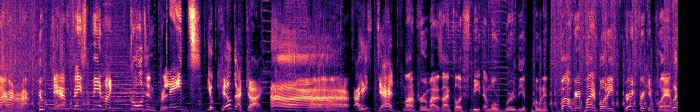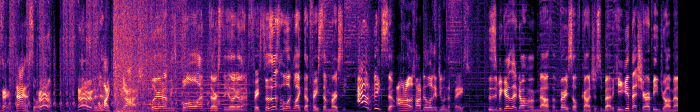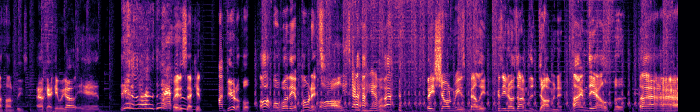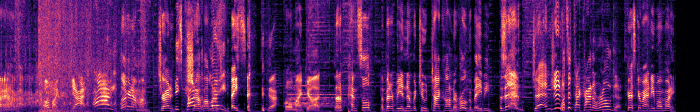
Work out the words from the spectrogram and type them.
You dare face me and my golden blades? you killed that guy. Ah! Ah, he's dead. I'm not improving my design until I meet a more worthy opponent. Wow, great plan, buddy. Great freaking plan. Looks like a dinosaur. Oh Oh my gosh. Look at him, he's bloodthirsty. Look at that face. Does this look like the face of mercy? I don't think so. I don't know. It's hard to look at you in the face. This is because I don't have a mouth. I'm very self-conscious about it. Can you get that Sharpie, draw a mouth on, please? Okay, here we go. And Wait a second. I'm beautiful. Oh, I'm a worthy opponent. Oh, he's got a hammer. He's showing me his belly because he knows I'm the dominant. I'm the alpha. Ah. Oh my god! Ah, Look at him. I'm trying to He's chop the up his blade. face. oh my god. Is that a pencil? That better be a number two Ticonderoga, baby. Is that a jet engine? what's a Ticonderoga? Chris, come here. I need more money.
